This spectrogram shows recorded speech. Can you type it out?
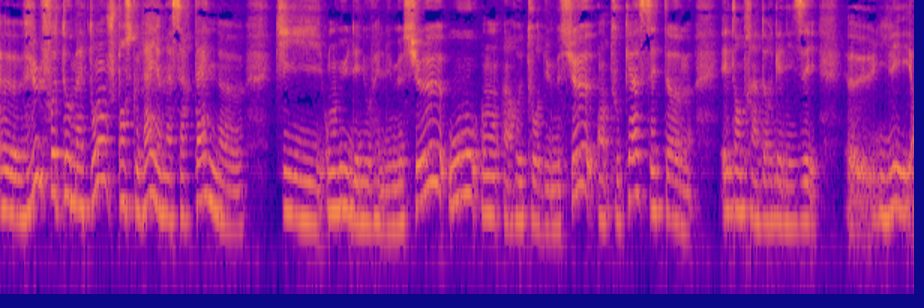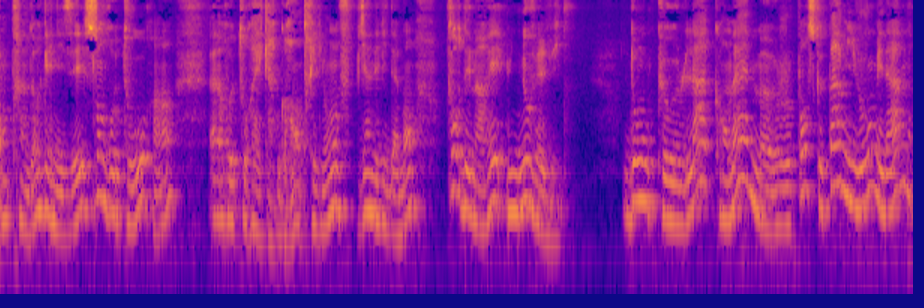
euh, vu le photomaton, je pense que là, il y en a certaines qui ont eu des nouvelles du monsieur ou ont un retour du monsieur. En tout cas, cet homme est en train d'organiser, il est en train d'organiser son retour, hein, un retour avec un grand triomphe, bien évidemment, pour démarrer une nouvelle vie. Donc euh, là, quand même, je pense que parmi vous, mesdames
